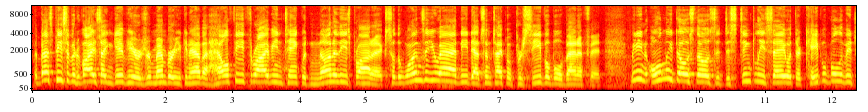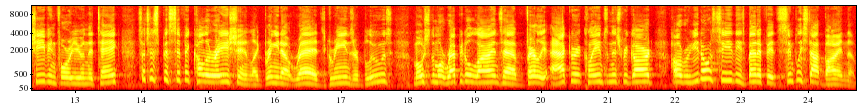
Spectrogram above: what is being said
The best piece of advice I can give here is remember you can have a healthy, thriving tank with none of these products, so the ones that you add need to have some type of perceivable benefit meaning only dose those that distinctly say what they're capable of achieving for you in the tank, such as specific coloration, like bringing out reds, greens, or blues. Most of the more reputable lines have fairly accurate claims in this regard. However, if you don't see these benefits, simply stop buying them.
